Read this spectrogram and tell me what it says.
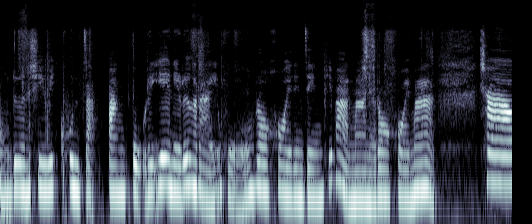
2 เดือนชีวิตคุณจะปังปุริเย่ในเรื่องอะไรโอ้โหรอคอยจริง ๆ ที่ผ่านมาเนี่ยรอคอยมาก ชาว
